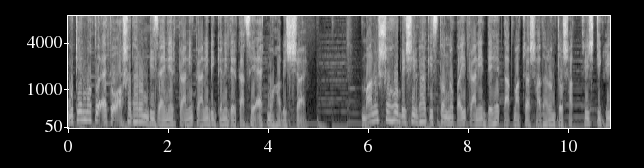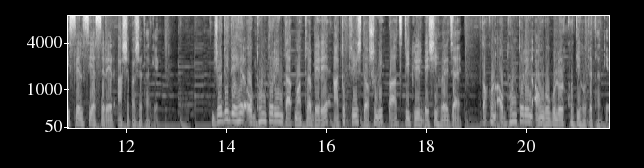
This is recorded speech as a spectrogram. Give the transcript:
উটের মতো এত অসাধারণ ডিজাইনের প্রাণী প্রাণীবিজ্ঞানীদের কাছে এক মহাবিস্ময়। মানুষসহ বেশিরভাগ স্তন্যপায়ী প্রাণীর দেহের তাপমাত্রা সাধারণত সাতত্রিশ ডিগ্রি সেলসিয়াসের এর আশেপাশে থাকে। যদি দেহের অভ্যন্তরীণ তাপমাত্রা বেড়ে আটত্রিশ দশমিক পাঁচ ডিগ্রির বেশি হয়ে যায়, তখন অভ্যন্তরীণ অঙ্গগুলোর ক্ষতি হতে থাকে।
